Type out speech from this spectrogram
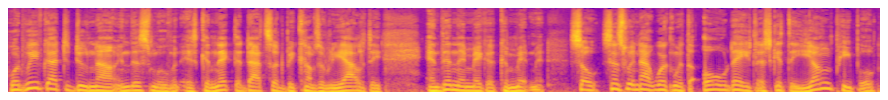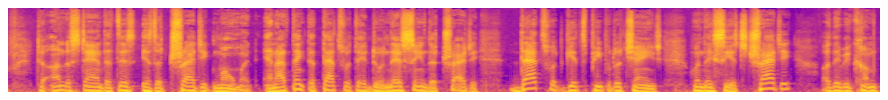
What we've got to do now in this movement is connect the dots so it becomes a reality, and then they make a commitment. So, since we're not working with the old age, let's get the young people to understand that this is a tragic moment. And I think that that's what they're doing. They're seeing the tragic. That's what gets people to change when they see it's tragic or they become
